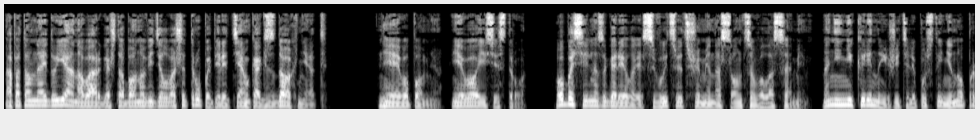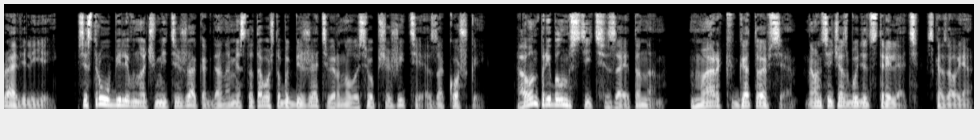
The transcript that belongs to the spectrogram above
А потом найду я Новарга, чтобы он увидел ваши трупы перед тем, как сдохнет. Я его помню, его и сестру. Оба сильно загорелые, с выцветшими на солнце волосами. Они не коренные жители пустыни, но правили ей. Сестру убили в ночь мятежа, когда она вместо того, чтобы бежать, вернулась в общежитие за кошкой. А он прибыл мстить за это нам. «Марк, готовься. Он сейчас будет стрелять», — сказал я.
